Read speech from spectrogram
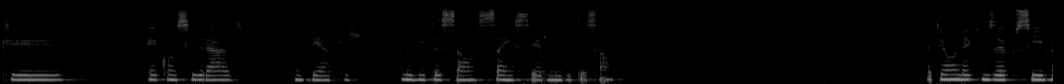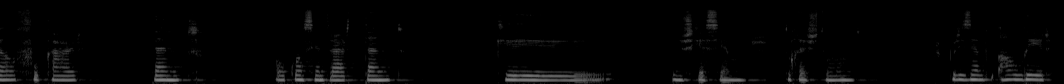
que é considerado, entre aspas, meditação sem ser meditação. Até onde é que nos é possível focar tanto ou concentrar tanto que nos esquecemos do resto do mundo. Por exemplo, ao ler,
